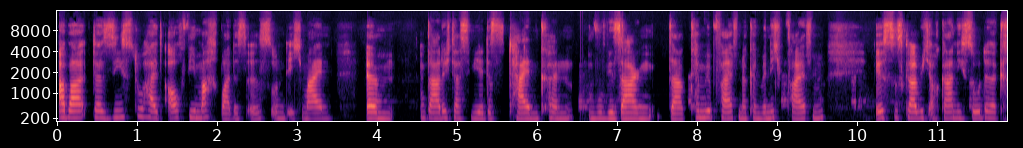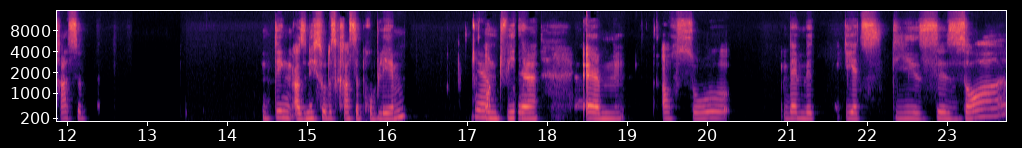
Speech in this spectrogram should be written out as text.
Aber da siehst du halt auch, wie machbar das ist. Und ich meine, ähm, dadurch, dass wir das teilen können, wo wir sagen, da können wir pfeifen, da können wir nicht pfeifen, ist es, glaube ich, auch gar nicht so der krasse Ding, also nicht so das krasse Problem. Ja. Und wir ähm, auch so, wenn wir jetzt die Saison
